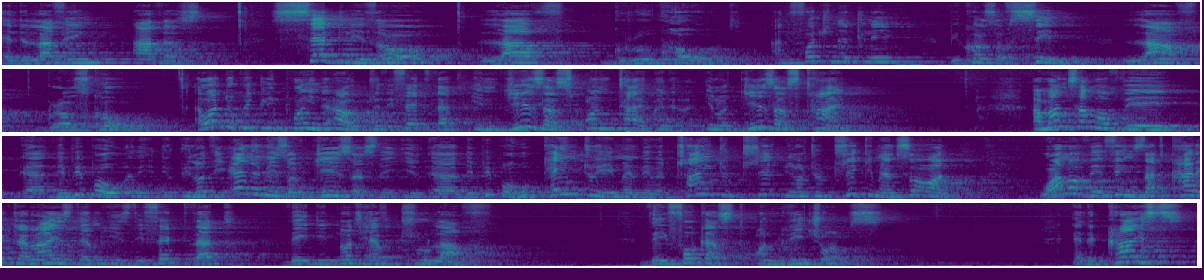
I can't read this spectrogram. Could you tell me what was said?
and loving others. Sadly, though, love grew cold. Unfortunately, because of sin, love grows cold. I want to quickly point out to the fact that in Jesus' own time, you know, Jesus' time, among some of the, uh, the people, you know, the enemies of Jesus, the, uh, the people who came to him and they were trying to, you know, to trick him and so on, one of the things that characterized them is the fact that they did not have true love. They focused on rituals. And Christ,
